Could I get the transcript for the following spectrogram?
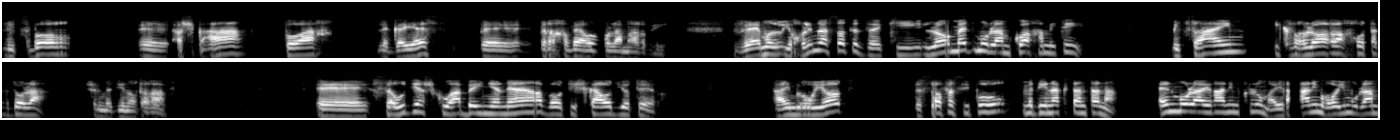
לצבור אה, השפעה, כוח, לגייס ברחבי העולם הערבי. והם יכולים לעשות את זה כי לא עומד מולם כוח אמיתי. מצרים היא כבר לא האחות הגדולה של מדינות ערב. אה, סעודיה שקועה בענייניה ועוד תשקע עוד יותר. האמירויות, בסוף הסיפור, מדינה קטנטנה. אין מול האיראנים כלום, האיראנים רואים מולם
